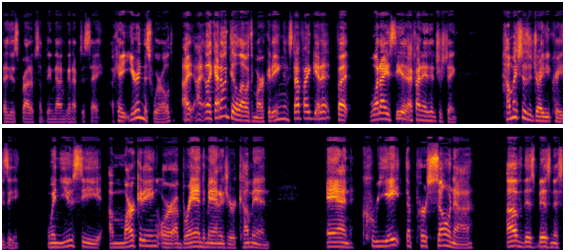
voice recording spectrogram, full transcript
that just brought up something that i'm gonna have to say. Okay you're in this world. I, I like i don't deal a lot with marketing and stuff i get it but what i see i find it interesting. How much does it drive you crazy when you see a marketing or a brand manager come in and create the persona of this business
